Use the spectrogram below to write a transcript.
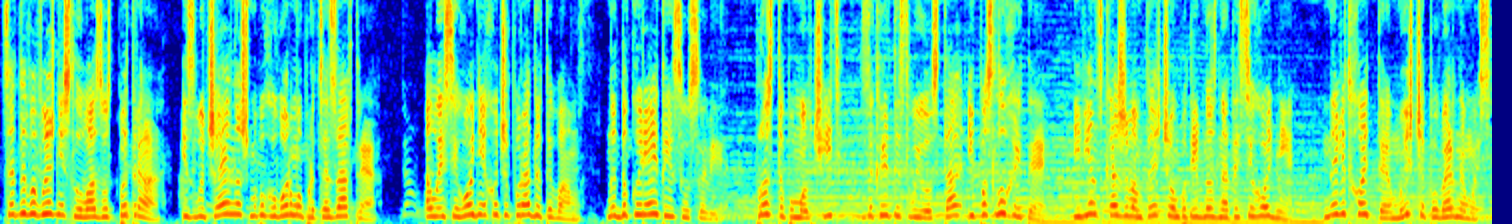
Це дивовижні слова з уст Петра. І звичайно ж, ми поговоримо про це завтра. Але сьогодні я хочу порадити вам: не докоряйте Ісусові. Просто помовчіть, закрийте свої уста і послухайте. І він скаже вам те, що вам потрібно знати сьогодні. Не відходьте, ми ще повернемось.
